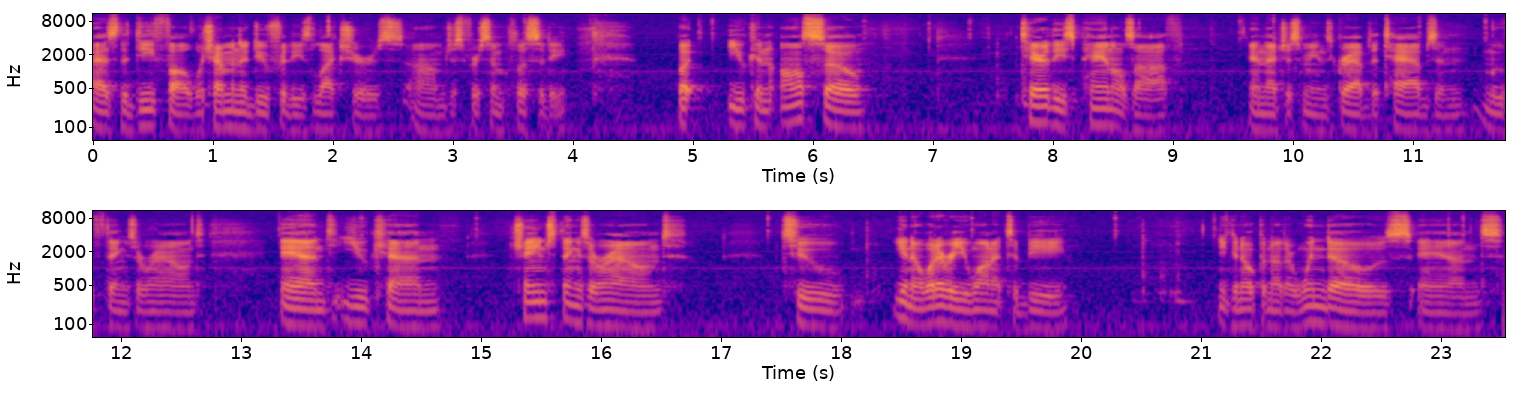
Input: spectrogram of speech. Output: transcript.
as the default, which I'm going to do for these lectures, um, just for simplicity. But you can also tear these panels off, and that just means grab the tabs and move things around. And you can change things around to, you know, whatever you want it to be. You can open other windows and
